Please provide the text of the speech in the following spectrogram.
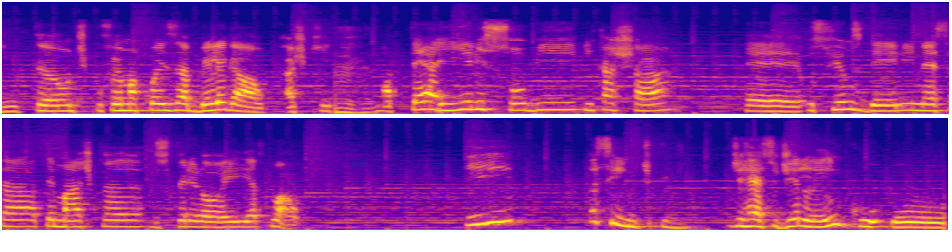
Então, tipo, foi uma coisa bem legal. Acho que uhum. até aí ele soube encaixar é, os filmes dele nessa temática de super-herói atual. E, assim, tipo, de resto de elenco, o.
